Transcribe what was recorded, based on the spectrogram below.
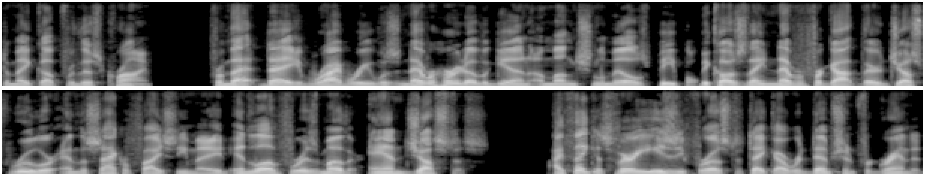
to make up for this crime. From that day, bribery was never heard of again among Schlemil's people because they never forgot their just ruler and the sacrifice he made in love for his mother and justice. I think it's very easy for us to take our redemption for granted.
